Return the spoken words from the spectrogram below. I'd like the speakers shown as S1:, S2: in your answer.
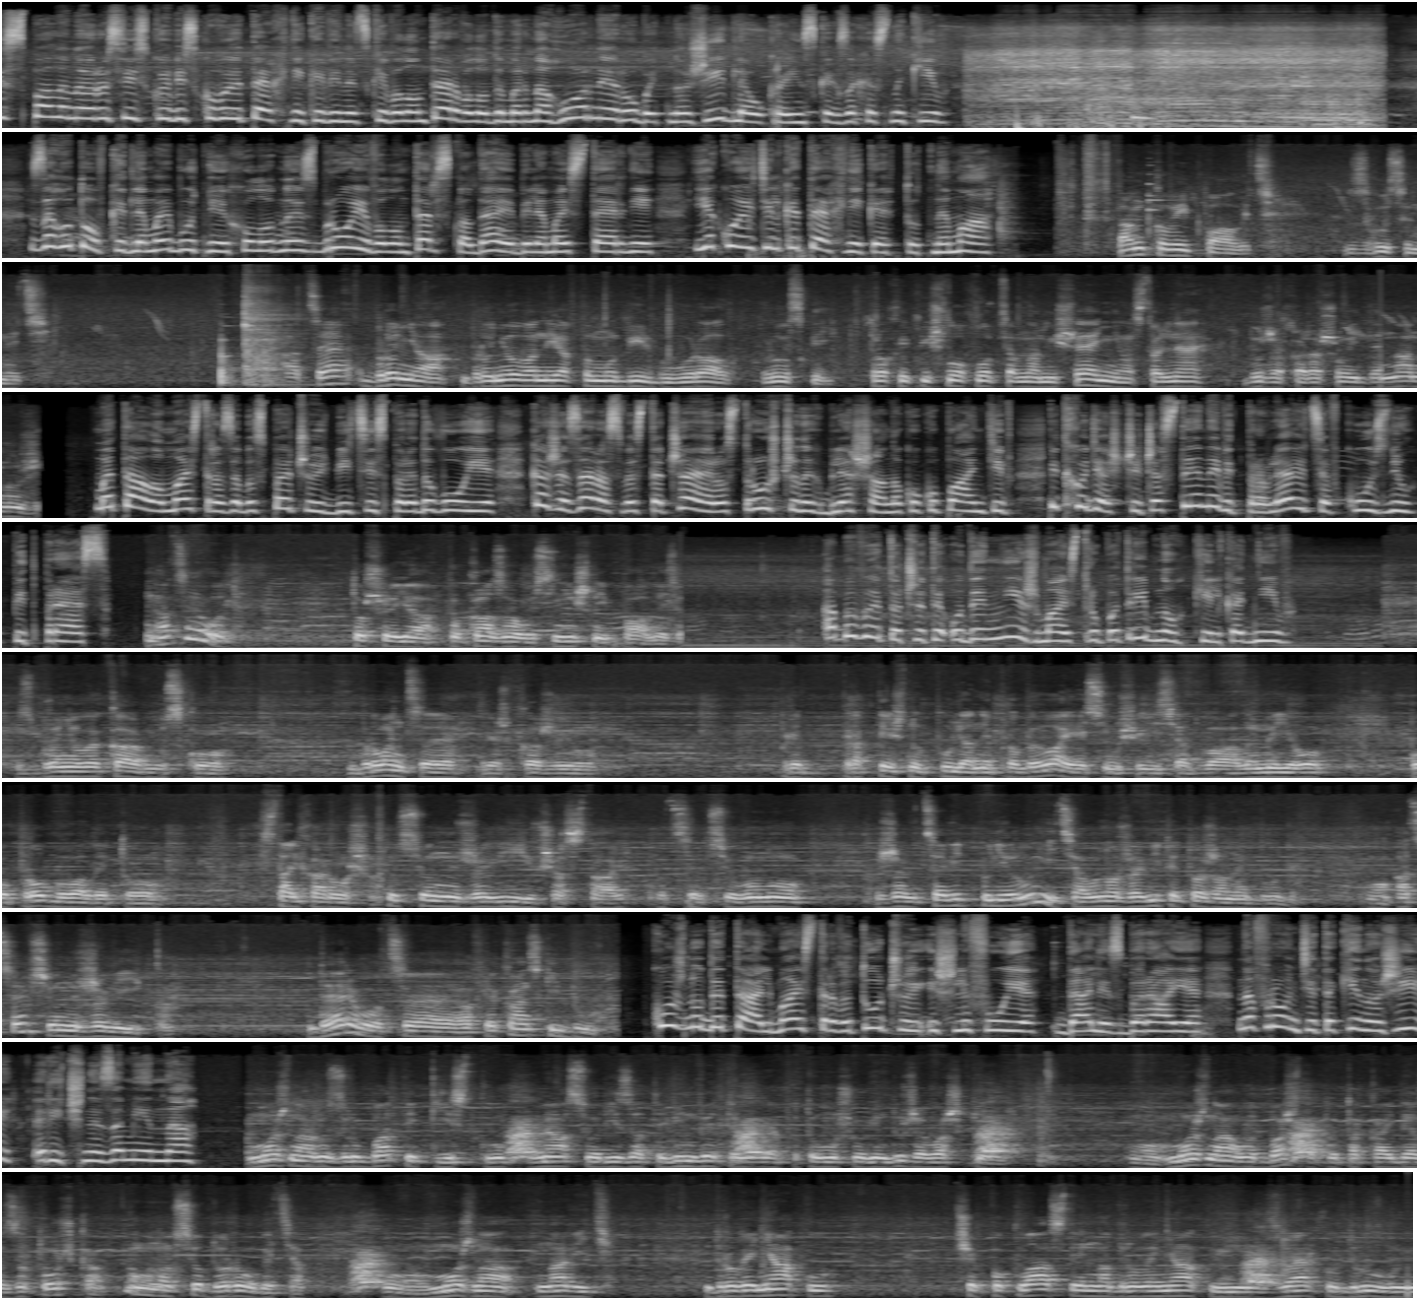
S1: Із спаленої російської військової техніки вінницький волонтер Володимир Нагорний робить ножі для українських захисників. Заготовки для майбутньої холодної зброї волонтер складає біля майстерні. Якої тільки техніки тут нема.
S2: танковий палець з гусениці. А це броня. Броньований автомобіль був Урал руський. Трохи пішло хлопцям на мішені, остальне дуже хорошо йде на ножі.
S1: Металом майстра забезпечують бійці з передової. Каже, зараз вистачає розтрощених бляшанок окупантів. Підходящі частини відправляються в кузню під прес.
S2: А це от то, що я показував у сніжний палець.
S1: Аби виточити один ніж, майстру потрібно кілька днів.
S2: З броньовика руського. Бронь це, я ж кажу, практично пуля не пробиває 7,62, але ми його попробували, то сталь хороша. Тут все нержавіюча сталь. Оце все воно жав... це відполірується, воно жавіти теж не буде. О, а це все нержавійка. Дерево це африканський дух.
S1: Кожну деталь майстер виточує і шліфує, далі збирає. На фронті такі ножі річ незамінна.
S2: Можна розрубати кістку, м'ясо різати, він витримує, тому що він дуже важкий. О, можна, от бачите, тут така йде заточка, ну воно все доробиться. О, можна навіть дровеняку чи покласти на дровеняку і зверху другу,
